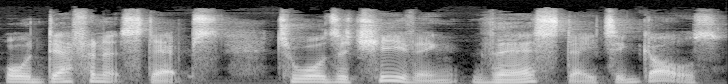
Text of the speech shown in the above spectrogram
or definite steps towards achieving their stated goals.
